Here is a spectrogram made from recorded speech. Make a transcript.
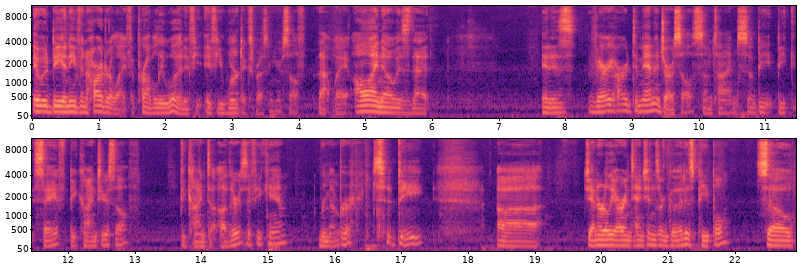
it would be an even harder life. It probably would if you, if you weren't expressing yourself that way. All I know is that it is very hard to manage ourselves sometimes. So be be safe, be kind to yourself, be kind to others if you can. Remember to be uh, generally our intentions are good as people. So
